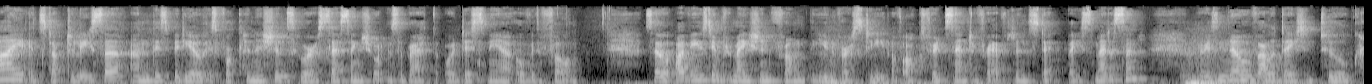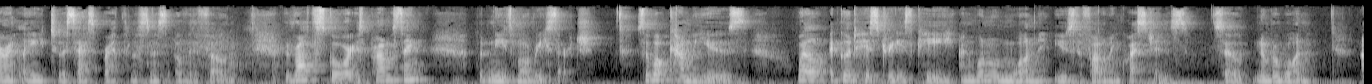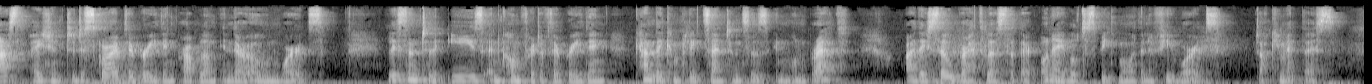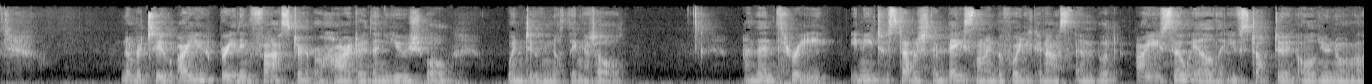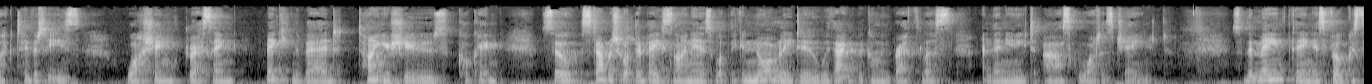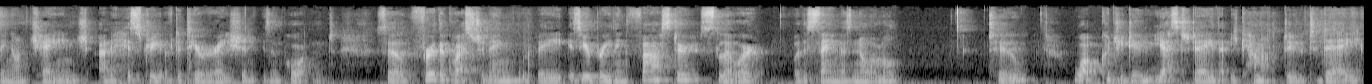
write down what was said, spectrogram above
Hi, it's Dr. Lisa, and this video is for clinicians who are assessing shortness of breath or dyspnea over the phone. So, I've used information from the University of Oxford Centre for Evidence Based Medicine. There is no validated tool currently to assess breathlessness over the phone. The Roth score is promising but needs more research. So, what can we use? Well, a good history is key, and 111 use the following questions. So, number one, ask the patient to describe their breathing problem in their own words. Listen to the ease and comfort of their breathing. Can they complete sentences in one breath? Are they so breathless that they're unable to speak more than a few words? Document this. Number two, are you breathing faster or harder than usual when doing nothing at all? And then three, you need to establish their baseline before you can ask them, but are you so ill that you've stopped doing all your normal activities? Washing, dressing, making the bed, tying your shoes, cooking. So establish what their baseline is, what they can normally do without becoming breathless, and then you need to ask what has changed. So the main thing is focusing on change, and a history of deterioration is important. So further questioning would be Is your breathing faster, slower, or the same as normal? Two, what could you do yesterday that you cannot do today?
